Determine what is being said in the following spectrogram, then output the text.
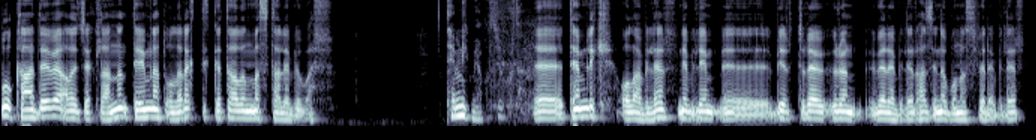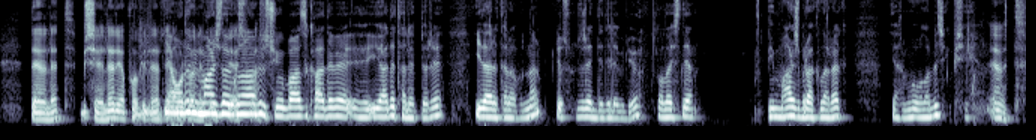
bu KDV alacaklarının teminat olarak dikkate alınması talebi var. Temlik mi yapılacak burada? E, temlik olabilir. Ne bileyim e, bir türev ürün verebilir. Hazine bonus verebilir devlet bir şeyler yapabilir. Ya yani orada bir marjda uygulanabilir çünkü bazı KDV e, iade talepleri idare tarafından biliyorsunuz reddedilebiliyor. Dolayısıyla bir marj bırakılarak yani bu olabilecek bir şey. Evet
